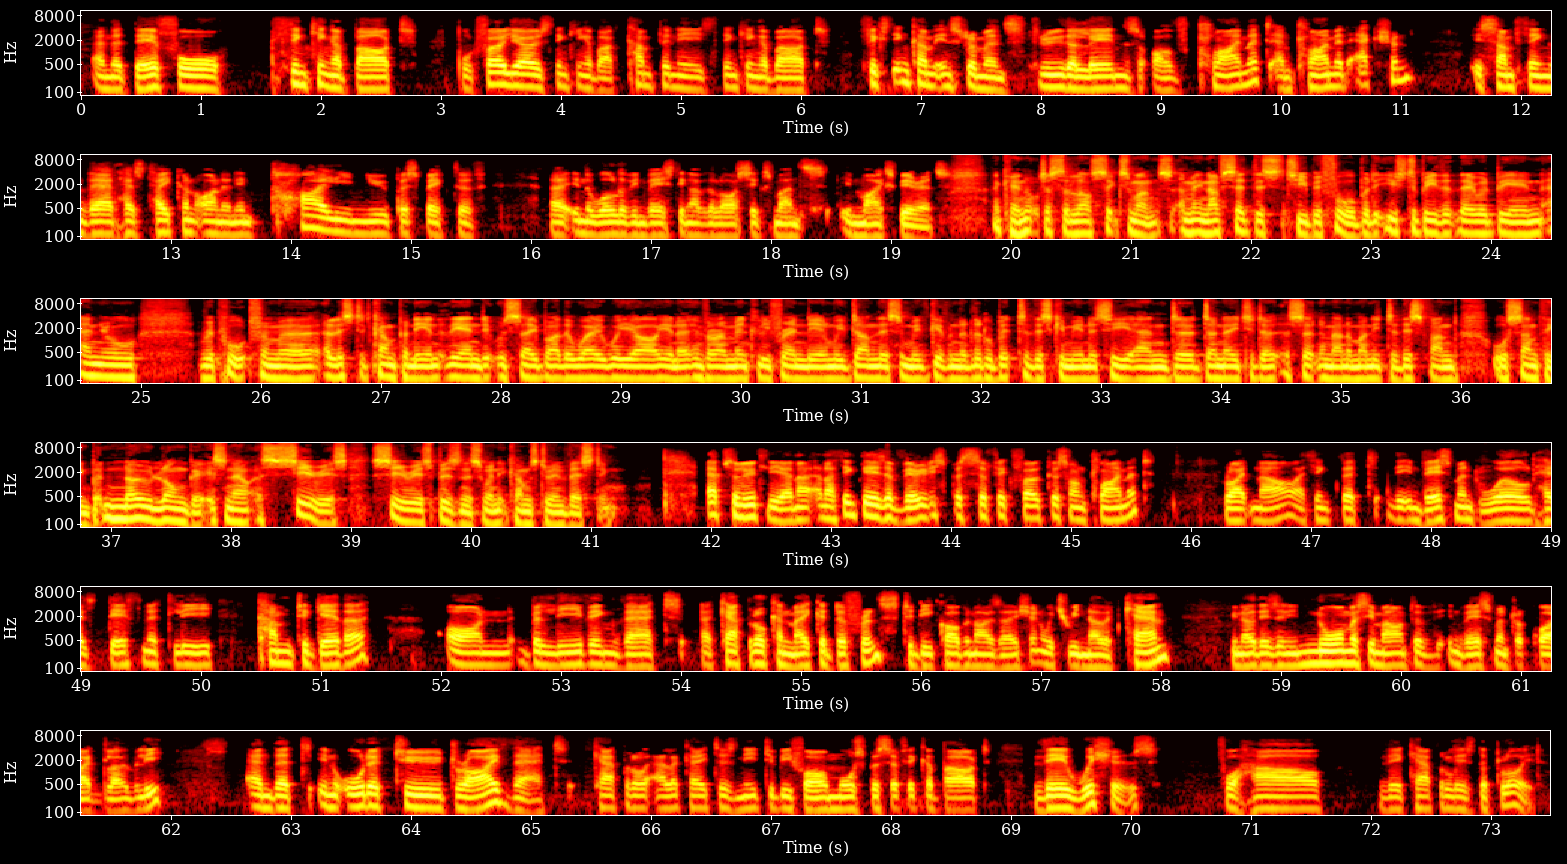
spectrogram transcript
and that therefore thinking about portfolios, thinking about companies, thinking about fixed income instruments through the lens of climate and climate action is something that has taken on an entirely new perspective uh, in the world of investing over the last six months, in my experience. Okay, not just the last six months. I mean, I've said this to you before, but it used to be that there would be an annual report from a, a listed company, and at the end it would say, by the way, we are, you know, environmentally friendly, and we've done this, and we've given a little bit to this community, and uh, donated a, a certain amount of money to this fund or something. But no longer. It's now a serious, serious business when it comes to investing. Absolutely, and I, and I think there's a very specific focus on climate right now. I think that the investment world has definitely come together on believing that uh, capital can make a difference to decarbonisation, which we know it can. We know there's an enormous amount of investment required globally. And that in order to drive that, capital allocators need to be far more specific about their wishes for how their capital is deployed.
